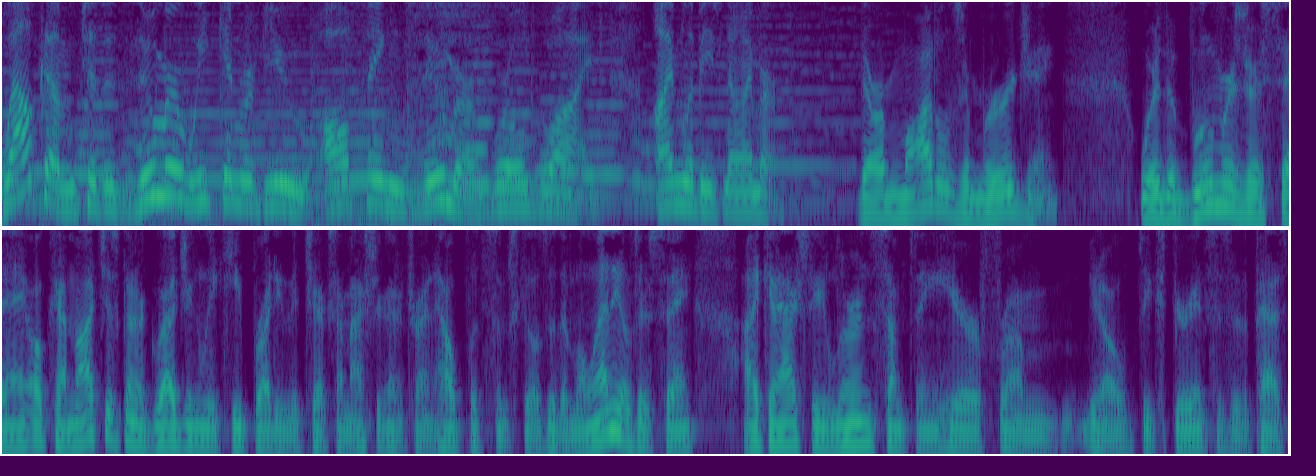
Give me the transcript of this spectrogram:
Welcome to the Zoomer Week in Review, all things Zoomer worldwide. I'm Libby Znaimer. There are models emerging where the boomers are saying, okay, I'm not just going to grudgingly keep writing the checks. I'm actually going to try and help with some skills. Where the millennials are saying, I can actually learn something here from, you know, the experiences of the past.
